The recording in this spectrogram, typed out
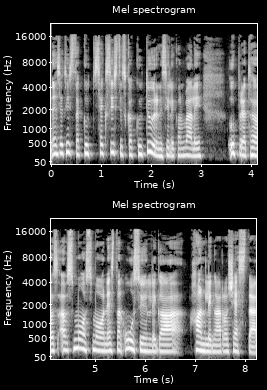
den sexistiska, sexistiska kulturen i Silicon Valley upprätthölls av små, små, nästan osynliga handlingar och gester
